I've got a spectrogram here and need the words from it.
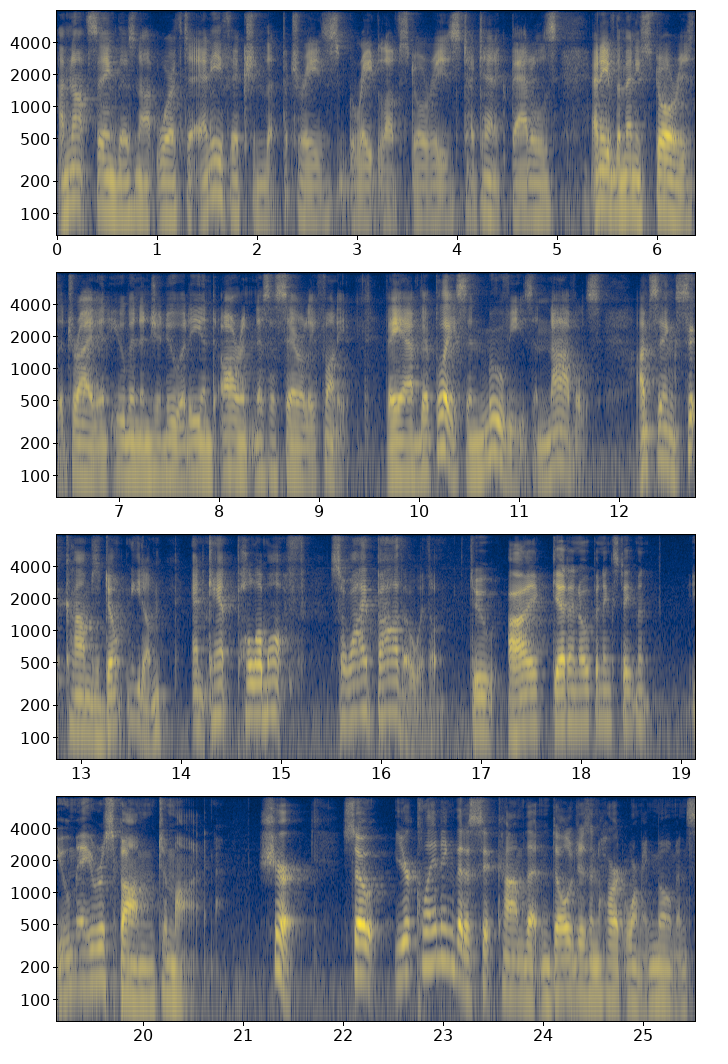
I'm not saying there's not worth to any fiction that portrays great love stories, titanic battles, any of the many stories that drive in human ingenuity and aren't necessarily funny. They have their place in movies and novels. I'm saying sitcoms don't need 'em and can't pull 'em off, so why bother with them? Do I get an opening statement? You may respond to mine. Sure. So, you're claiming that a sitcom that indulges in heartwarming moments.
